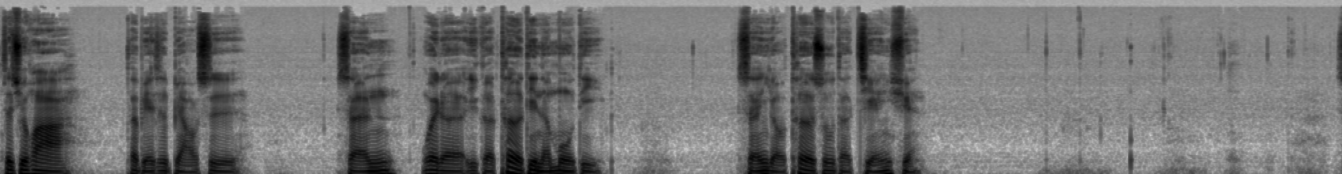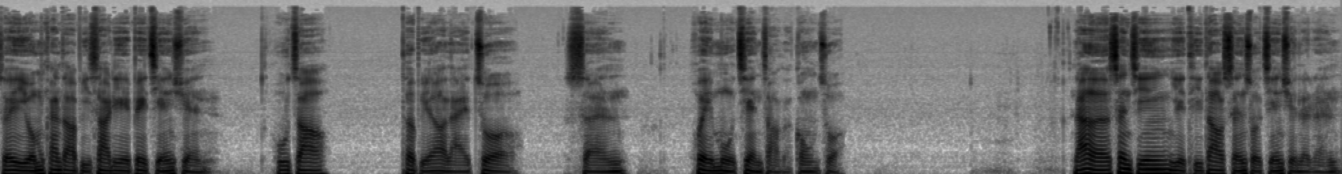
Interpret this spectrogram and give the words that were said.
这句话特别是表示神为了一个特定的目的，神有特殊的拣选，所以我们看到比撒列被拣选呼召，特别要来做神会幕建造的工作。然而，圣经也提到，神所拣选的人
